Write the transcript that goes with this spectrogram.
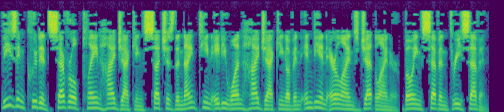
These included several plane hijackings such as the 1981 hijacking of an Indian Airlines jetliner Boeing 737.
